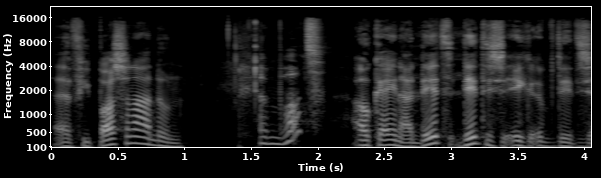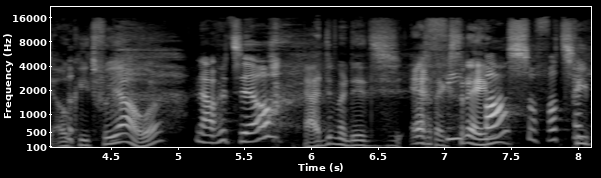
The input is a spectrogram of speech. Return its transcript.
eh Vipassana doen. Een wat? Oké, nou dit, dit, is, ik, dit is ook iets voor jou hoor. Nou, vertel. Ja, dit, maar dit is echt extreem. Vipas, of wat zeg je?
